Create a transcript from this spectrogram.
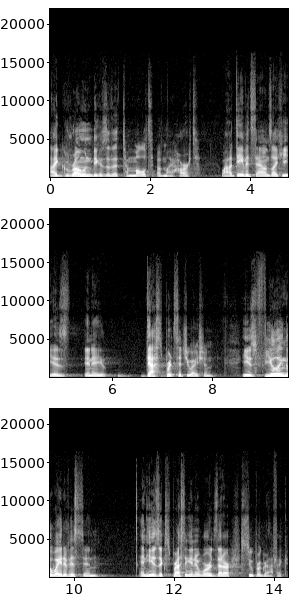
I groan because of the tumult of my heart. Wow, David sounds like he is in a desperate situation. He is feeling the weight of his sin, and he is expressing it in words that are super graphic.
